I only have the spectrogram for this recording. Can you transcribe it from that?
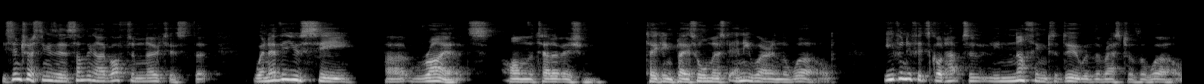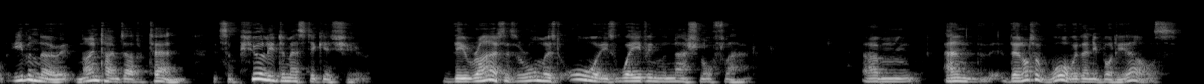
It's interesting, isn't it? Something I've often noticed that whenever you see uh, riots on the television taking place almost anywhere in the world, even if it's got absolutely nothing to do with the rest of the world, even though it, nine times out of ten it's a purely domestic issue, the rioters are almost always waving the national flag. Um, and they're not at war with anybody else.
